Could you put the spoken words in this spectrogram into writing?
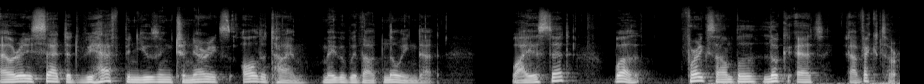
I already said that we have been using generics all the time, maybe without knowing that. Why is that? Well, for example, look at a vector.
